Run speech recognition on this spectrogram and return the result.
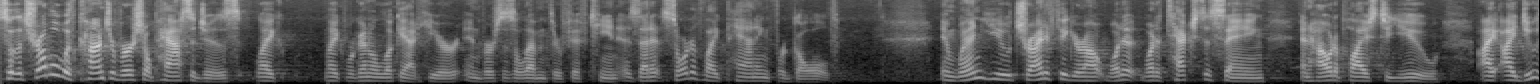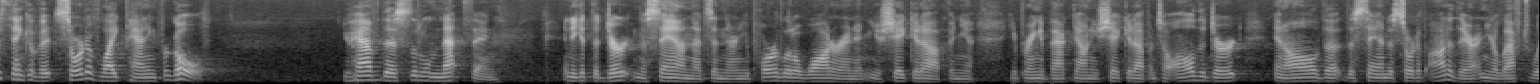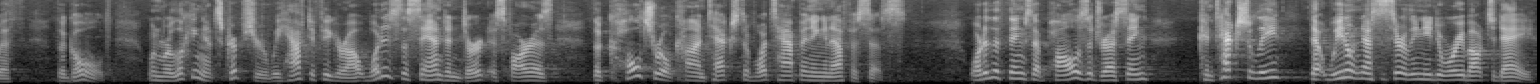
So, the trouble with controversial passages, like, like we're going to look at here in verses 11 through 15, is that it's sort of like panning for gold. And when you try to figure out what, it, what a text is saying and how it applies to you, I, I do think of it sort of like panning for gold. You have this little net thing, and you get the dirt and the sand that's in there, and you pour a little water in it, and you shake it up, and you, you bring it back down, you shake it up until all the dirt and all the, the sand is sort of out of there, and you're left with the gold. When we're looking at Scripture, we have to figure out what is the sand and dirt as far as the cultural context of what's happening in Ephesus. What are the things that Paul is addressing contextually that we don't necessarily need to worry about today?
